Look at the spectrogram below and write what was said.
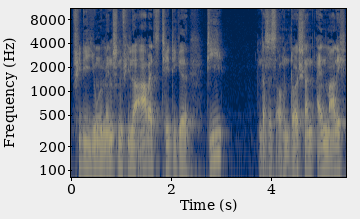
viele junge Menschen, viele Arbeitstätige, die, und das ist auch in Deutschland einmalig,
